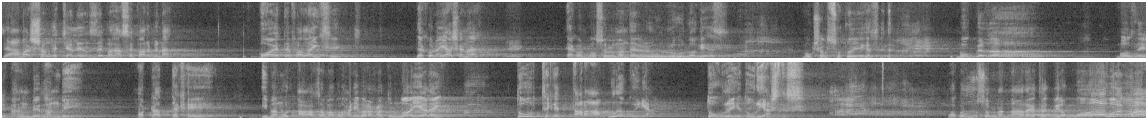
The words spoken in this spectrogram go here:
যে আমার সঙ্গে চ্যালেঞ্জ যে বাহাসে পারবে না, ভয়তে ফালাইছে। দেখো নাই, আসে না? এখন মুসলমানদের রুহ রুহু লগে মুখ সব ছোট হয়ে গেছে। মুখ বেজা মসজিদ ভাঙবে ভাঙবে। হঠাৎ দেখে ইমামুল আজম আবু হানিফ রহমতুল্লাহ আলাই দূর থেকে তারা উড়ে কইরা দৌড়ে দৌড়ে আসতেছে। তখন মুসলমান নারায় আকবার!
